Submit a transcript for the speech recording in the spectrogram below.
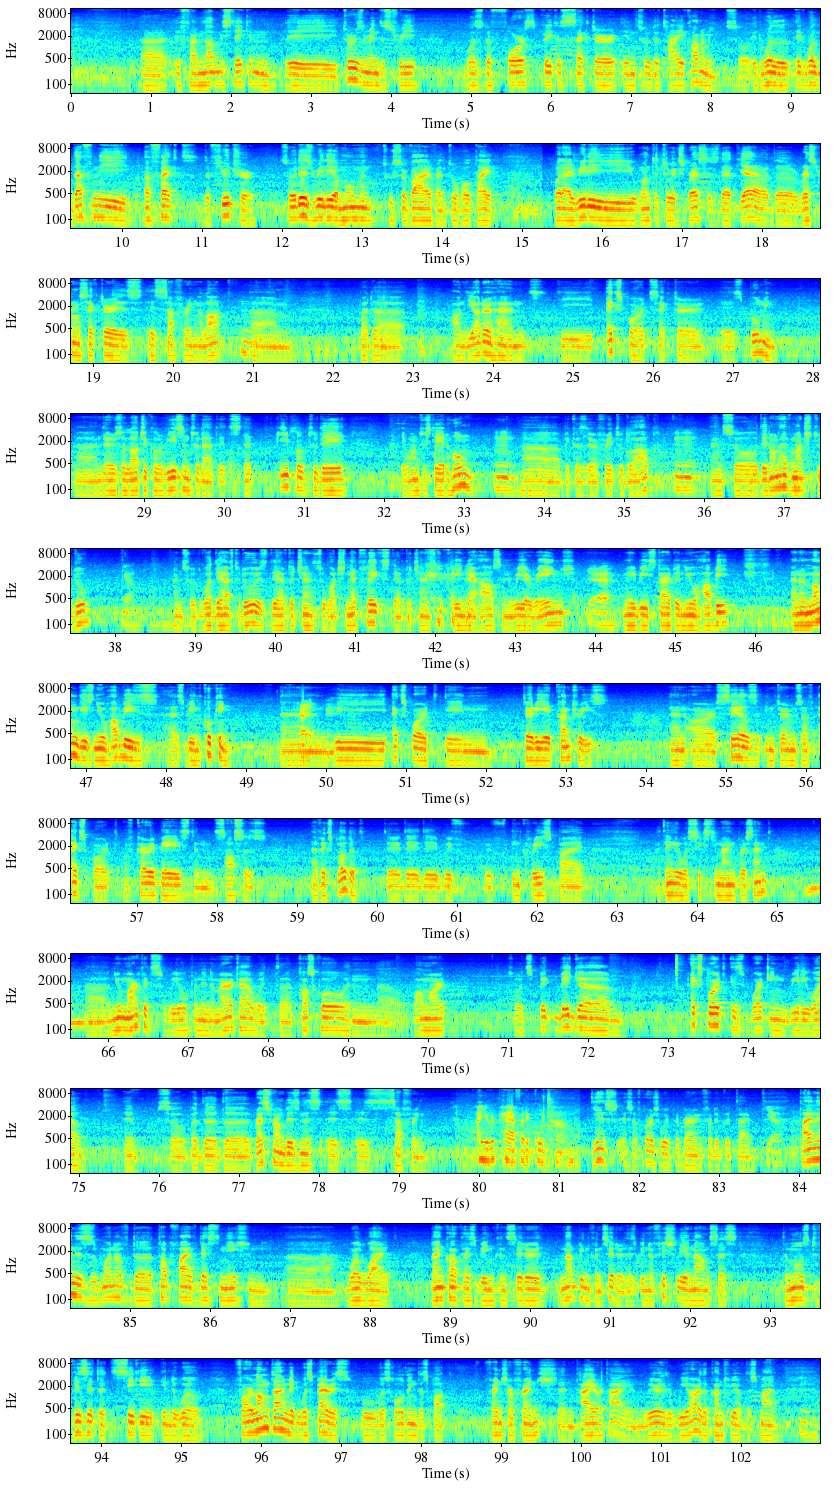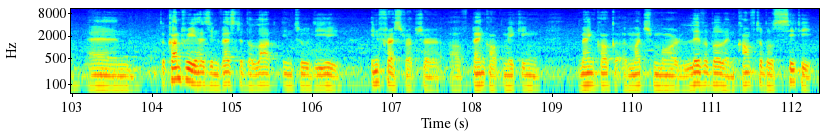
uh, if I'm not mistaken, the tourism industry was the fourth biggest sector into the Thai economy. So it will it will definitely affect the future. So it is really a moment to survive and to hold tight. What I really wanted to express is that yeah, the restaurant sector is is suffering a lot, um, but uh, on the other hand, the export sector is booming, uh, and there is a logical reason to that. It's that people today they want to stay at home uh, because they're afraid to go out, and so they don't have much to do. Yeah. And so what they have to do is they have the chance to watch Netflix, they have the chance to clean their house and rearrange, Yeah. maybe start a new hobby. And among these new hobbies has been cooking. And Right. we export in 38 countries and our sales in terms of export of curry paste and sauces have exploded. They, they, they, we've, we've increased by, I think it was 69%. Uh, new markets we opened in America with uh, Costco and uh, Walmart. So it's big, big. Um, export is working really well. Uh, so, but the, the restaurant business is is suffering. Are you prepared for the good time? Yes, yes, of course we're preparing for the good time. Yeah. Thailand is one of the top five destination uh, worldwide. Bangkok has been considered, not been considered, has been officially announced as the most visited city in the world. For a long time, it was Paris who was holding the spot. French are French and Thai are Thai, and we're we are the country of the smile. Mm-hmm. And the country has invested a lot into the infrastructure of Bangkok, making Bangkok a much more livable and comfortable city.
